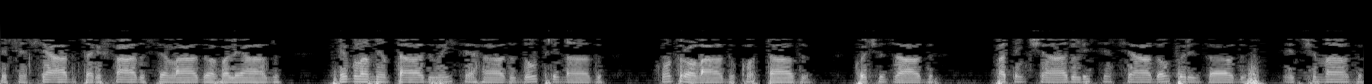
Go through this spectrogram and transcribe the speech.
licenciado, tarifado, selado, avaliado, regulamentado, encerrado, doutrinado, controlado, cotado, cotizado, patenteado, licenciado, autorizado, estimado,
